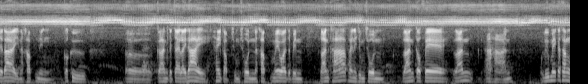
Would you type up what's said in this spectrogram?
จะได้นะครับหนึ่งก็คือเออการกระจายรายได้ให้กับชุมชนนะครับ ไม่ว่าจะเป็นร้านค้าภายในชุมชน ร้านกาแฟ ร้านอาหาร หรือแม้กระทั่ง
